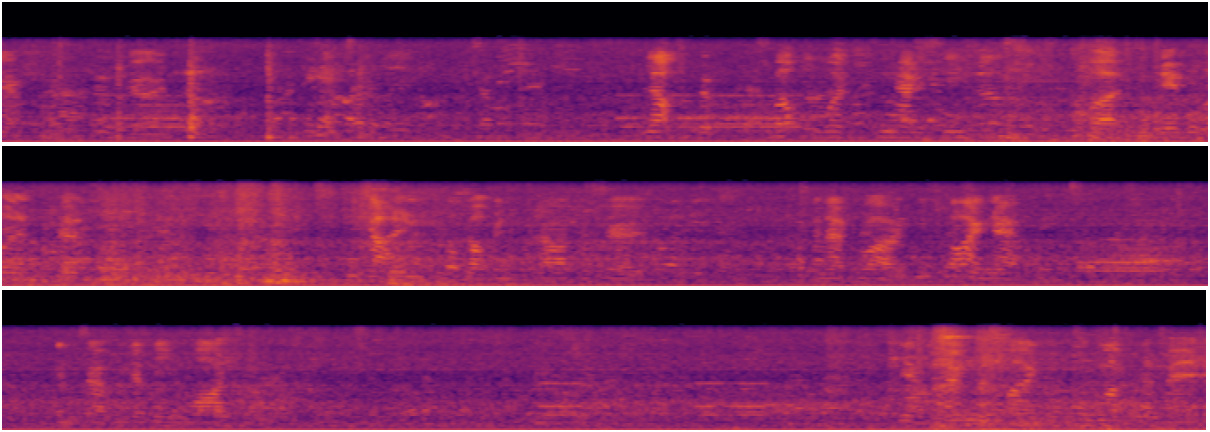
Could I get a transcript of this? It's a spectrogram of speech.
Yeah. Good. No, the smoke was he had a seizure, but it was because he got the doctor said, and that's why he's fine now. And so we just need to watch him. Yeah, everyone's fine. He wants to bed.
